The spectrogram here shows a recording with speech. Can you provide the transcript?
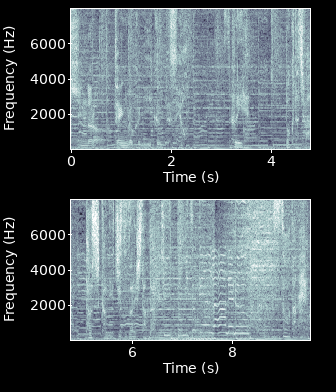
死んだら天国に行くんですよ。フリーレン僕たちは確かに実在したんだ。きっと見つけられる。そうだね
